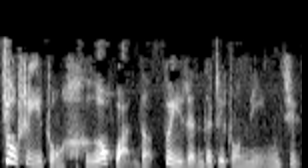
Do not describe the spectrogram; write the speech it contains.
就是一种和缓的对人的这种凝聚。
